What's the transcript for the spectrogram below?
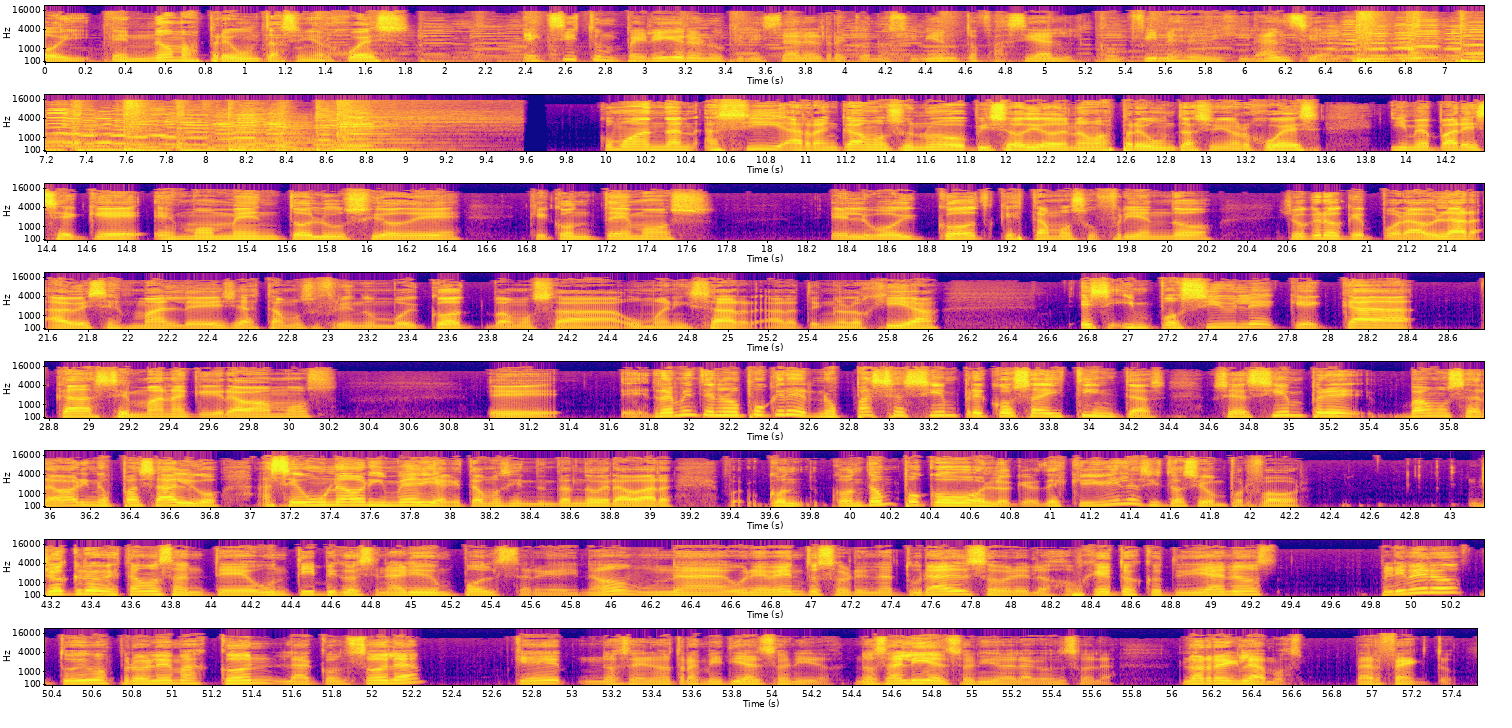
Hoy, en No Más Preguntas, señor juez. ¿Existe un peligro en utilizar el reconocimiento facial con fines de vigilancia? ¿Cómo andan? Así arrancamos un nuevo episodio de No Más Preguntas, señor juez, y me parece que es momento, Lucio, de que contemos el boicot que estamos sufriendo. Yo creo que por hablar a veces mal de ella estamos sufriendo un boicot, vamos a humanizar a la tecnología. Es imposible que cada, cada semana que grabamos eh, eh, realmente no lo puedo creer, nos pasa siempre cosas distintas. O sea, siempre vamos a grabar y nos pasa algo. Hace una hora y media que estamos intentando grabar. contá un poco vos lo que. Describí la situación, por favor. Yo creo que estamos ante un típico escenario de un poltergeist, ¿no? un evento sobrenatural sobre los objetos cotidianos. Primero tuvimos problemas con la consola, que, no sé, no transmitía el sonido. No salía el sonido de la consola. Lo arreglamos. Perfecto.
